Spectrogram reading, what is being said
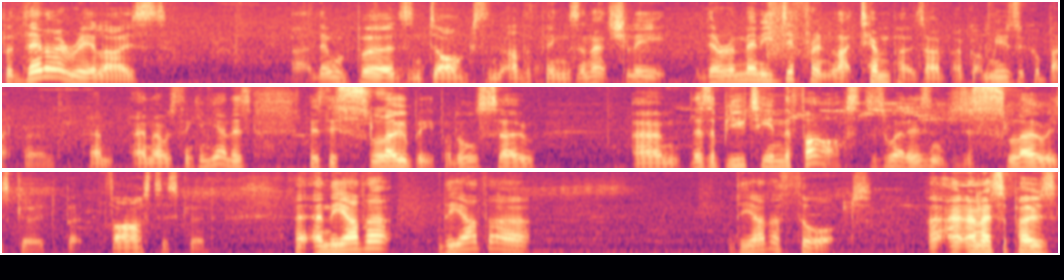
But then I realised uh, there were birds and dogs and other things, and actually there are many different like tempos. I've, I've got a musical background, um, and I was thinking, yeah, there's there's this slow beat, but also um, there's a beauty in the fast as well. It isn't just slow is good, but fast is good. Uh, and the other, the other, the other thought, uh, and I suppose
